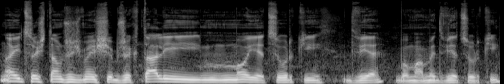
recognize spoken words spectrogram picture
no i coś tam żeśmy się brzechtali i moje córki, dwie, bo mamy dwie córki,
